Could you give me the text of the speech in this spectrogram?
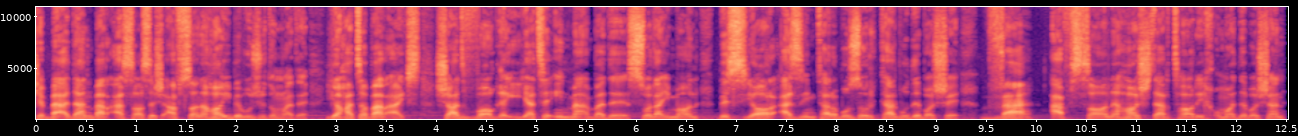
که بعدا بر اساسش افسانه هایی به وجود اومده. یا حتی برعکس شاید واقعیت این معبد سلیمان بسیار عظیمتر و بزرگتر بوده باشه و افسانه هاش در تاریخ اومده باشن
